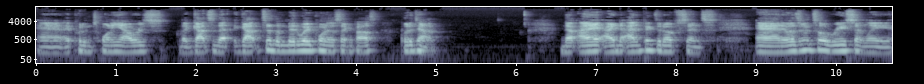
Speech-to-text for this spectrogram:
and I put in 20 hours. Like got to that, got to the midway point of the second palace. Put it down. No, I, I, I hadn't picked it up since, and it wasn't until recently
